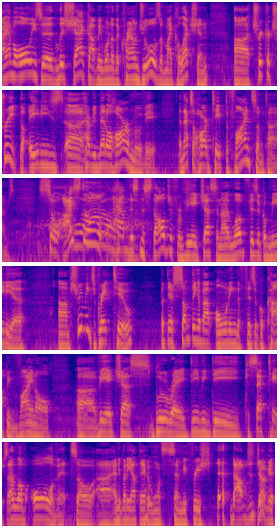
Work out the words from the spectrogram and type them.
I have all these. Uh, Liz Shack got me one of the crown jewels of my collection uh, Trick or Treat, the 80s uh, heavy metal horror movie. And that's a hard tape to find sometimes. So I still Wow. have this nostalgia for VHS, and I love physical media. Um, streaming's great too, but there's something about owning the physical copy, vinyl, uh, VHS, Blu-ray, DVD, cassette tapes. I love all of it. So uh, anybody out there who wants to send me free shit, no, I'm just joking.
